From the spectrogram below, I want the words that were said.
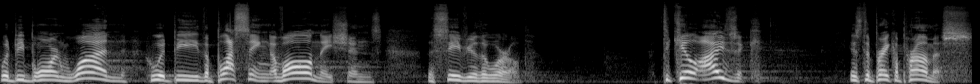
would be born one who would be the blessing of all nations, the Savior of the world. To kill Isaac is to break a promise.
